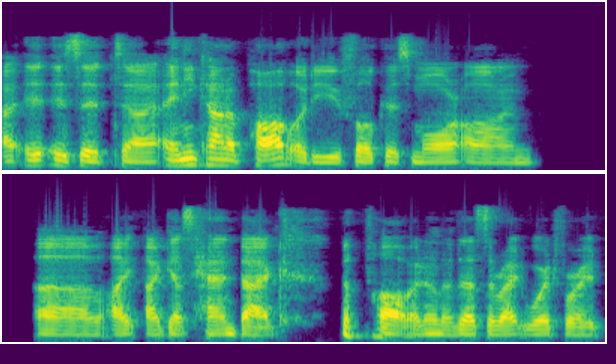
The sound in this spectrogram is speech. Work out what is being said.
uh, is it uh, any kind of pop, or do you focus more on, uh, I, I guess, handbag pop? I don't know if that's the right word for it,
